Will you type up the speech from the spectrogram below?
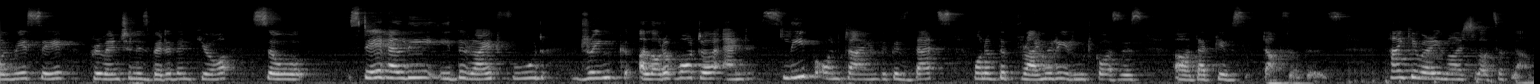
always say prevention is better than cure. So stay healthy eat the right food drink a lot of water and sleep on time because that's one of the primary root causes uh, that gives dark circles. Thank you very much. Lots of love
